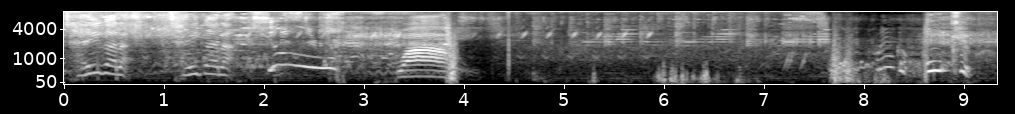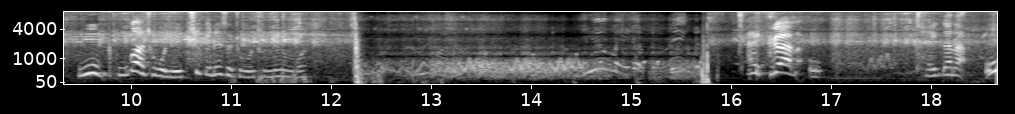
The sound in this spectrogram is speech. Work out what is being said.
잘 가라, 잘 가라, 슈. 와우. 프랭크 오케이. 오, 보가 저거 예측을 해서 저거 던지는 거야. 잘 가라. 오. 잘 가라. 오,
